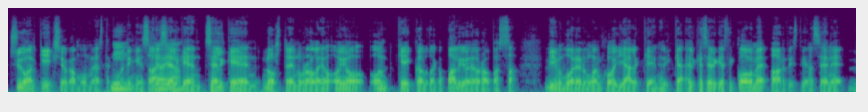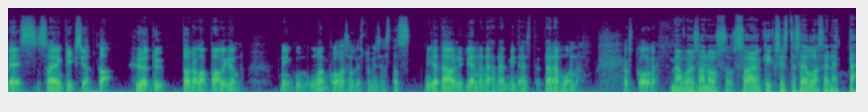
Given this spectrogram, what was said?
Syan Kicks, joka mun mielestä Niin, kuitenkin sai joo, joo. selkeän, selkeän nosteen uralle. On, jo, on keikkailut aika paljon Euroopassa viime vuoden UMK jälkeen. Eli, eli selkeästi kolme artistia, Sene, Bess, Syan Kicks, jotka hyöty todella paljon niin kuin UMK-osallistumisesta. Ja tämä on nyt jännä nähdä, että miten sitten tänä vuonna 23. Mä voin sanoa Sion sellaisen, että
